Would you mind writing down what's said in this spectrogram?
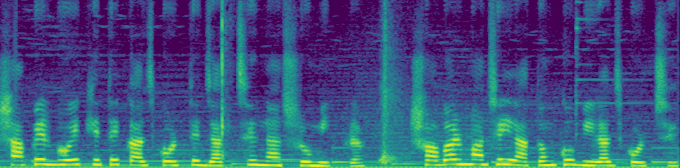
সাপের ভয়ে খেতে কাজ করতে যাচ্ছে না শ্রমিকরা। সবার মাঝেই আতঙ্ক বিরাজ করছে।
